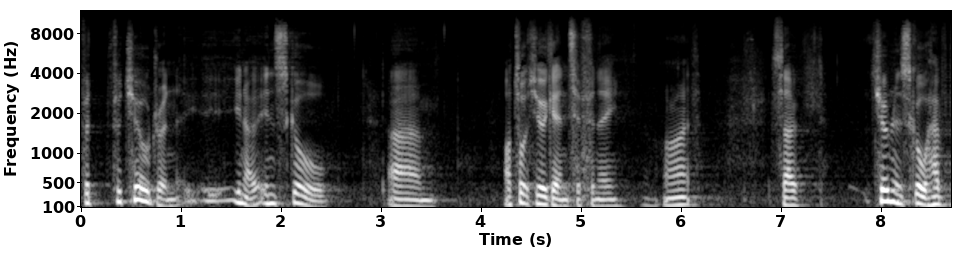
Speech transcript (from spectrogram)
for, for children, you know, in school, um, I'll talk to you again, Tiffany, all right? So, children in school have,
